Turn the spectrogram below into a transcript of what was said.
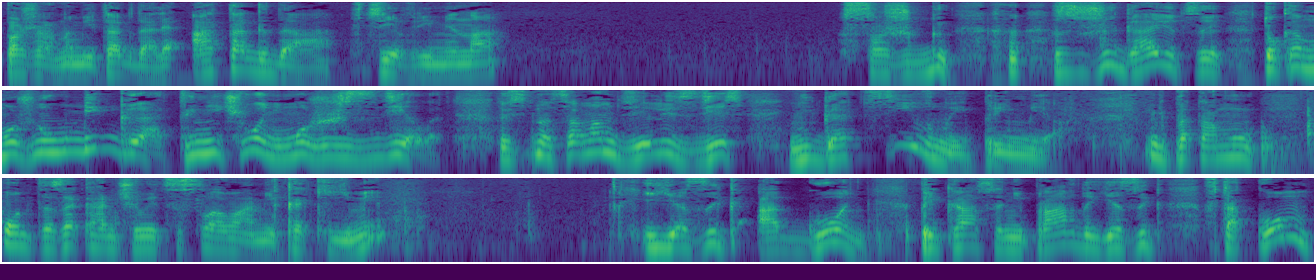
пожарными и так далее. А тогда, в те времена, сожг- сжигаются, только можно убегать, ты ничего не можешь сделать. То есть на самом деле здесь негативный пример. И потому он-то заканчивается словами какими? И язык огонь, прекрасно неправда, язык в таком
